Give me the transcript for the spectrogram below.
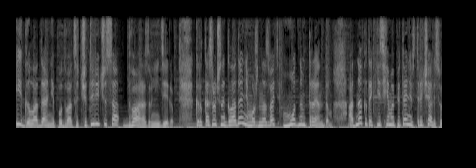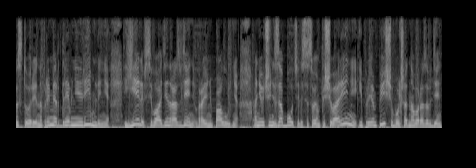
и голодание по 24 часа два раза в неделю. Краткосрочное голодание можно назвать модным трендом. Однако такие схемы питания встречались в истории. Например, древние римляне ели всего один раз в день в районе полудня. Они очень заботились о своем пищеварении и прием пищи больше одного раза в день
